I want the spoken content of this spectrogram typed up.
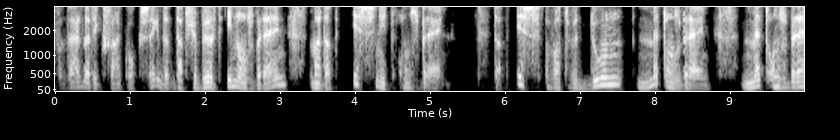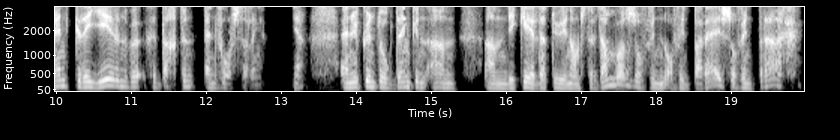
Vandaar dat ik vaak ook zeg, dat, dat gebeurt in ons brein, maar dat is niet ons brein. Dat is wat we doen met ons brein. Met ons brein creëren we gedachten en voorstellingen. Ja? En u kunt ook denken aan, aan die keer dat u in Amsterdam was, of in, of in Parijs, of in Praag.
